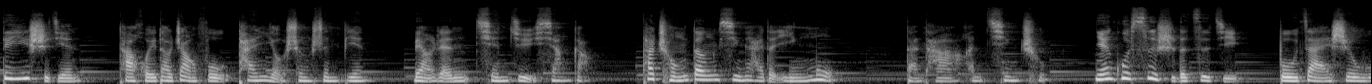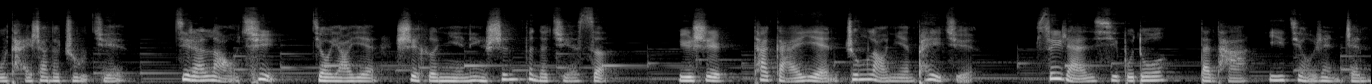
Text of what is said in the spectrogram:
第一时间，她回到丈夫潘有生身边，两人迁居香港。她重登心爱的荧幕，但她很清楚，年过四十的自己不再是舞台上的主角。既然老去，就要演适合年龄身份的角色。于是，他改演中老年配角，虽然戏不多，但他依旧认真。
